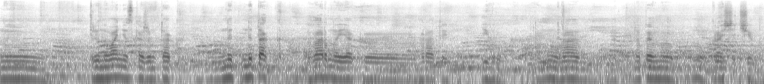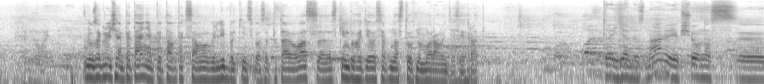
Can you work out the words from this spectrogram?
ну, тренування, скажімо так, не, не так гарно, як е, грати ігру. Тому гра, напевно, ну, краще, ніж тренування. Ну, заключне питання питав так само Велі Бакінського. Запитаю вас, е, з ким би хотілося б в наступному раунді зіграти. Та я не знаю, якщо в нас е,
